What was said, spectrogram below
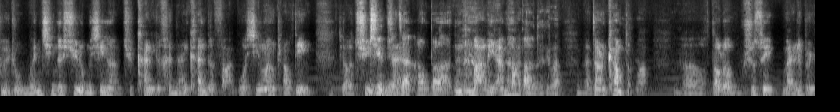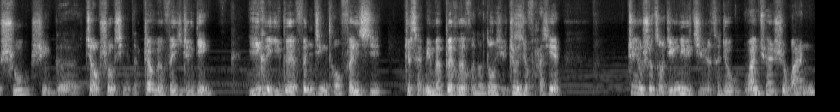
出于一种文青的虚荣心啊，去看一个很难看的法国新浪潮电影，叫《去年在安巴拉马里安巴德》，对吧？啊，当然看不懂啊。呃，到了五十岁，买了本书，是一个教授写的，专门分析这个电影，一个一个分镜头分析，这才明白背后有很多东西。这个就发现，这又是走进那个极致，他就完全是玩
